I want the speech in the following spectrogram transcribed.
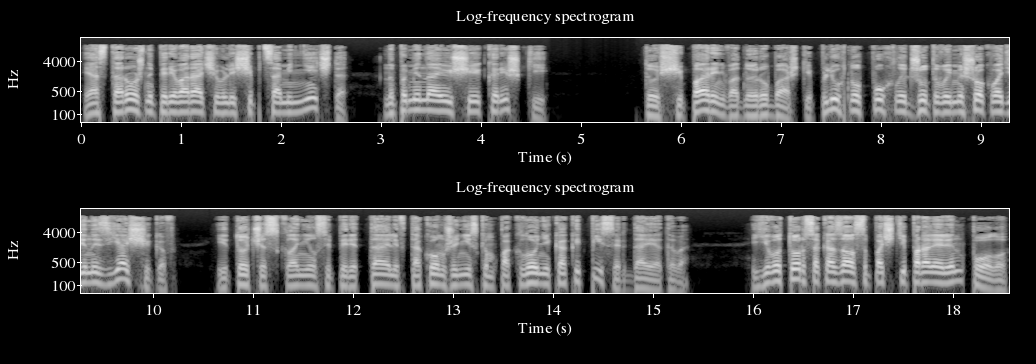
и осторожно переворачивали щипцами нечто, напоминающее корешки. Тощий парень в одной рубашке плюхнул пухлый джутовый мешок в один из ящиков и тотчас склонился перед Тайли в таком же низком поклоне, как и писарь до этого. Его торс оказался почти параллелен полу.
